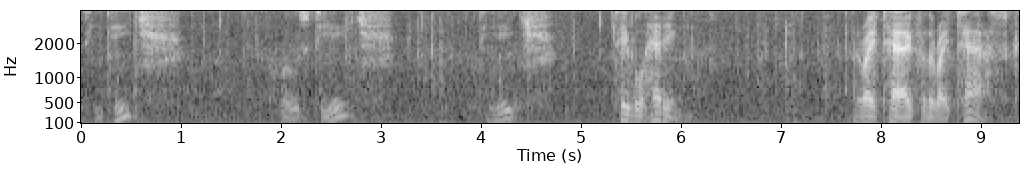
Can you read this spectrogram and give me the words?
TH, close TH, TH, table heading, the right tag for the right task.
